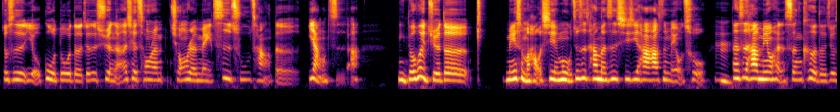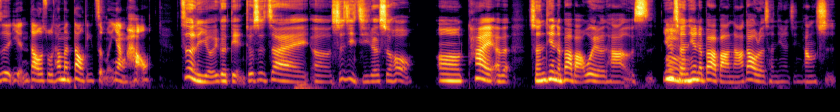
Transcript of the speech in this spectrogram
就是有过多的就是渲染，而且穷人穷人每次出场的样子啊，你都会觉得 没什么好羡慕，就是他们是嘻嘻哈哈是没有错，嗯，但是他没有很深刻的就是演到说他们到底怎么样好。这里有一个点，就是在呃十几集的时候，嗯、呃，太呃不。成天的爸爸为了他而死，因为成天的爸爸拿到了成天的金汤匙，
